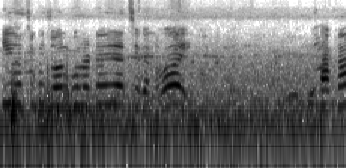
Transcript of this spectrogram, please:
কি হচ্ছে কি জল ঘোলাটা হয়ে যাচ্ছে কেন? ওই টাকা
